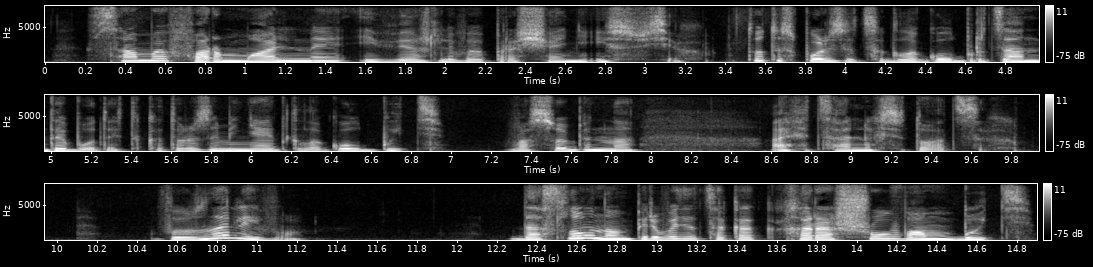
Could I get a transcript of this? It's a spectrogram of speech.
— самое формальное и вежливое прощание из всех. Тут используется глагол «брдзанде будет», который заменяет глагол «быть», в особенно официальных ситуациях. Вы узнали его? Дословно он переводится как «хорошо вам быть»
